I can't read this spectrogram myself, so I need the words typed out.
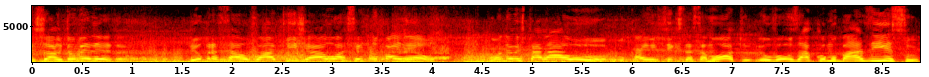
Pessoal, então beleza. Deu para salvar aqui já o acerto do painel. Quando eu instalar o, o KM Fix nessa moto Eu vou usar como base isso.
